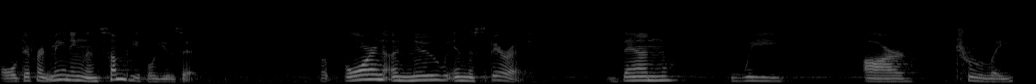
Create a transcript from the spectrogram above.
whole different meaning than some people use it but born anew in the Spirit, then we are truly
